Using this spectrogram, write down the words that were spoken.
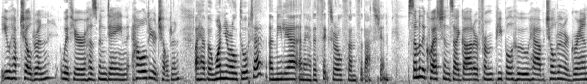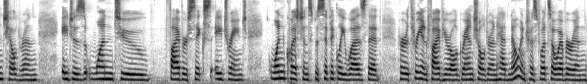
You have children with your husband Dane. How old are your children? I have a one year old daughter, Amelia, and I have a six year old son, Sebastian. Some of the questions I got are from people who have children or grandchildren, ages one to five or six age range one question specifically was that her three and five year old grandchildren had no interest whatsoever in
